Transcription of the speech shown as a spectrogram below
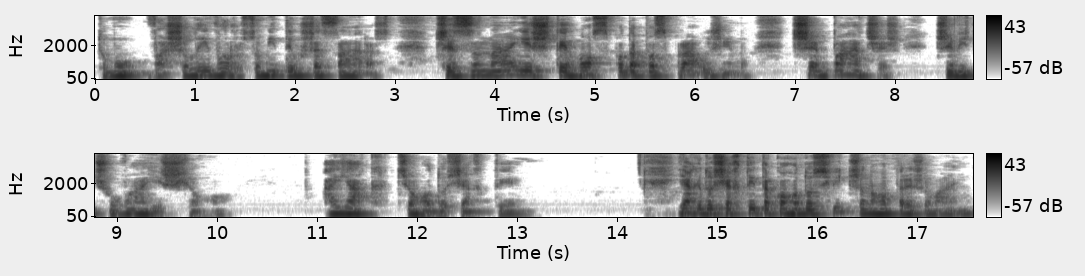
Тому важливо розуміти вже зараз, чи знаєш ти Господа по-справжньому, чи бачиш, чи відчуваєш Його. А як цього досягти? Як досягти такого досвідченого переживання?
